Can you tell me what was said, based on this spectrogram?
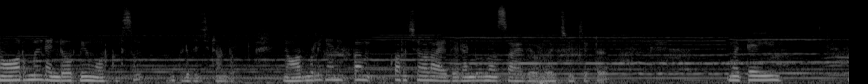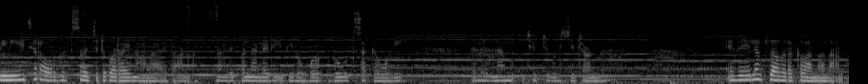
നോർമൽ ഡെൻഡോർബിയം ഓർക്കിഡ്സും പിടിപ്പിച്ചിട്ടുണ്ട്. നോർമലി ഞാനിപ്പം കുറച്ച് നാളായത് രണ്ട് മൂന്ന് ദിവസമായതേ ഉള്ളൂ വെച്ച് വെച്ചിട്ട്. മറ്റേ ഈ മിനിയേച്ചർ ഓർക്കിഡ്സ് വെച്ചിട്ട് കുറേ നാളായതാണ്. അതിപ്പോൾ നല്ല രീതിയിൽ റൂട്ട്സൊക്കെ ഓടി അതിലെല്ലാം ചുറ്റി പിടിച്ചിട്ടുണ്ട്. ഇവയിലും ഫ്ലവറൊക്കെ വന്നതാണ്.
